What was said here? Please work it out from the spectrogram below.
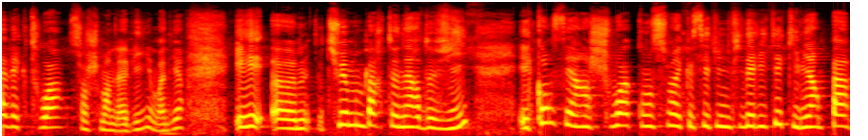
avec toi sur le chemin de la vie, on va dire. Et euh, tu es mon partenaire de vie. Et quand c'est un choix conscient et que c'est une fidélité qui vient pas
